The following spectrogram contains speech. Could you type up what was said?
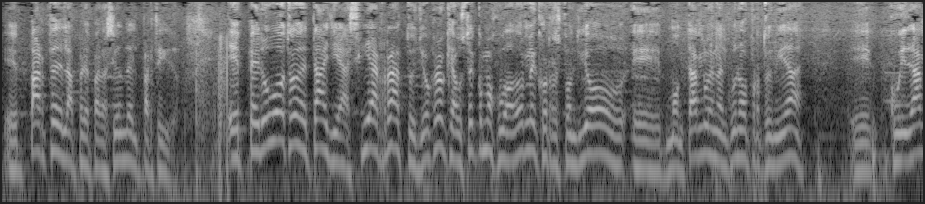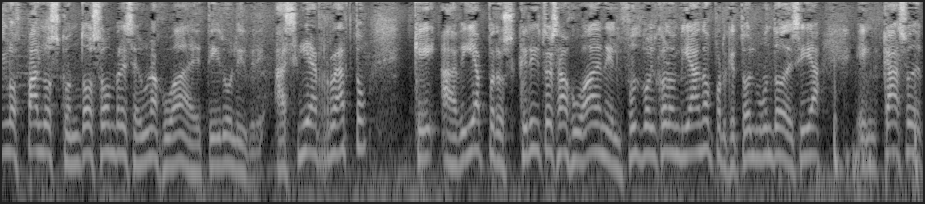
eh, parte de la preparación del partido. Eh, pero hubo otro detalle, hacía rato, yo creo que a usted como jugador le correspondió eh, montarlo en alguna oportunidad. cuidar los palos con dos hombres en una jugada de tiro libre. Hacía rato que había proscrito esa jugada en el fútbol colombiano porque todo el mundo decía, en caso de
